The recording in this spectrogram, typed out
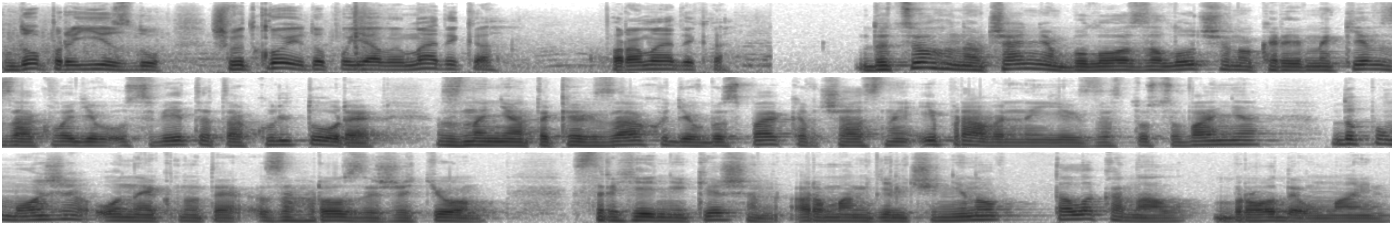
до приїзду швидкої, до появи медика, парамедика. До цього навчання було залучено керівників закладів освіти та культури. Знання таких заходів безпеки, вчасне і правильне їх застосування допоможе уникнути загрози життю. Сергій Нікішин, Роман Гільчинінов, телеканал Броди Онлайн.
